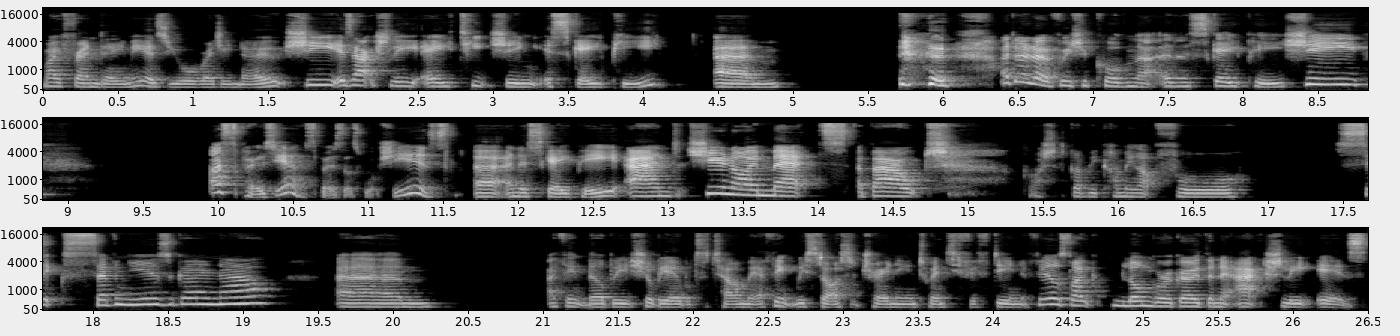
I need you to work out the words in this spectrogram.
my friend Amy, as you already know. She is actually a teaching escapee. Um, I don't know if we should call them that an escapee. She I suppose, yeah, I suppose that's what she is, uh, an escapee. And she and I met about, gosh, it's got to be coming up for six, seven years ago now. Um, I think they'll be, she'll be able to tell me. I think we started training in 2015. It feels like longer ago than it actually is.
